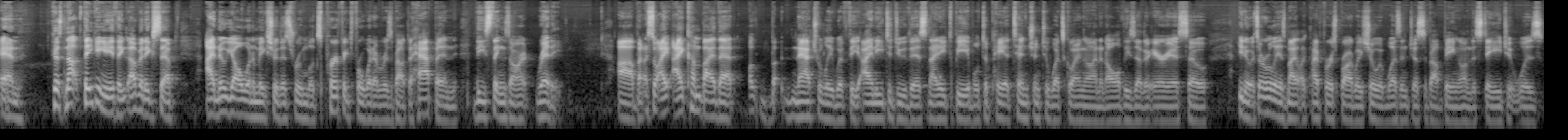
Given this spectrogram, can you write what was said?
and because not thinking anything of it except I know y'all want to make sure this room looks perfect for whatever is about to happen. These things aren't ready. Uh, but so I, I, come by that uh, naturally with the I need to do this and I need to be able to pay attention to what's going on in all these other areas. So, you know, as early as my like my first Broadway show, it wasn't just about being on the stage. It was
